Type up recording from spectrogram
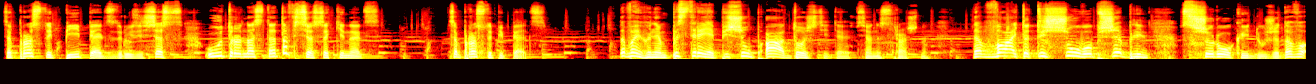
Це просто піпець, друзі. Зараз утро настане, та все, це кінець. Це просто піпець. Давай, голям, быстрее, пішов. А, дощ йде, все, не страшно. Давай, та ти шо, вообще, блін, широкий дуже. Давай.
